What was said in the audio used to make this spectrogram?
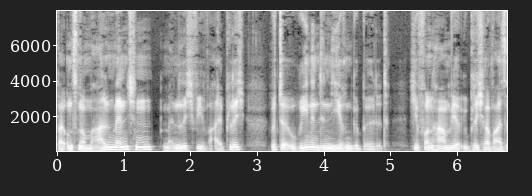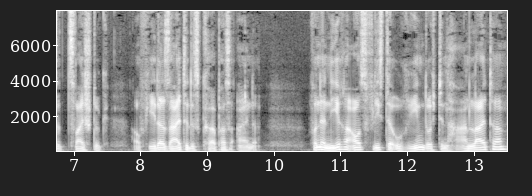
Bei uns normalen Menschen, männlich wie weiblich, wird der Urin in den Nieren gebildet. Hiervon haben wir üblicherweise zwei Stück, auf jeder Seite des Körpers eine. Von der Niere aus fließt der Urin durch den Harnleiter,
